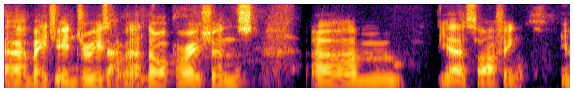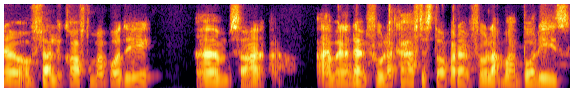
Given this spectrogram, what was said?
uh, major injuries. I haven't had no operations. Um, yeah, so I think you know, obviously I look after my body. Um, so I, I, I, don't feel like I have to stop. I don't feel like my body's,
